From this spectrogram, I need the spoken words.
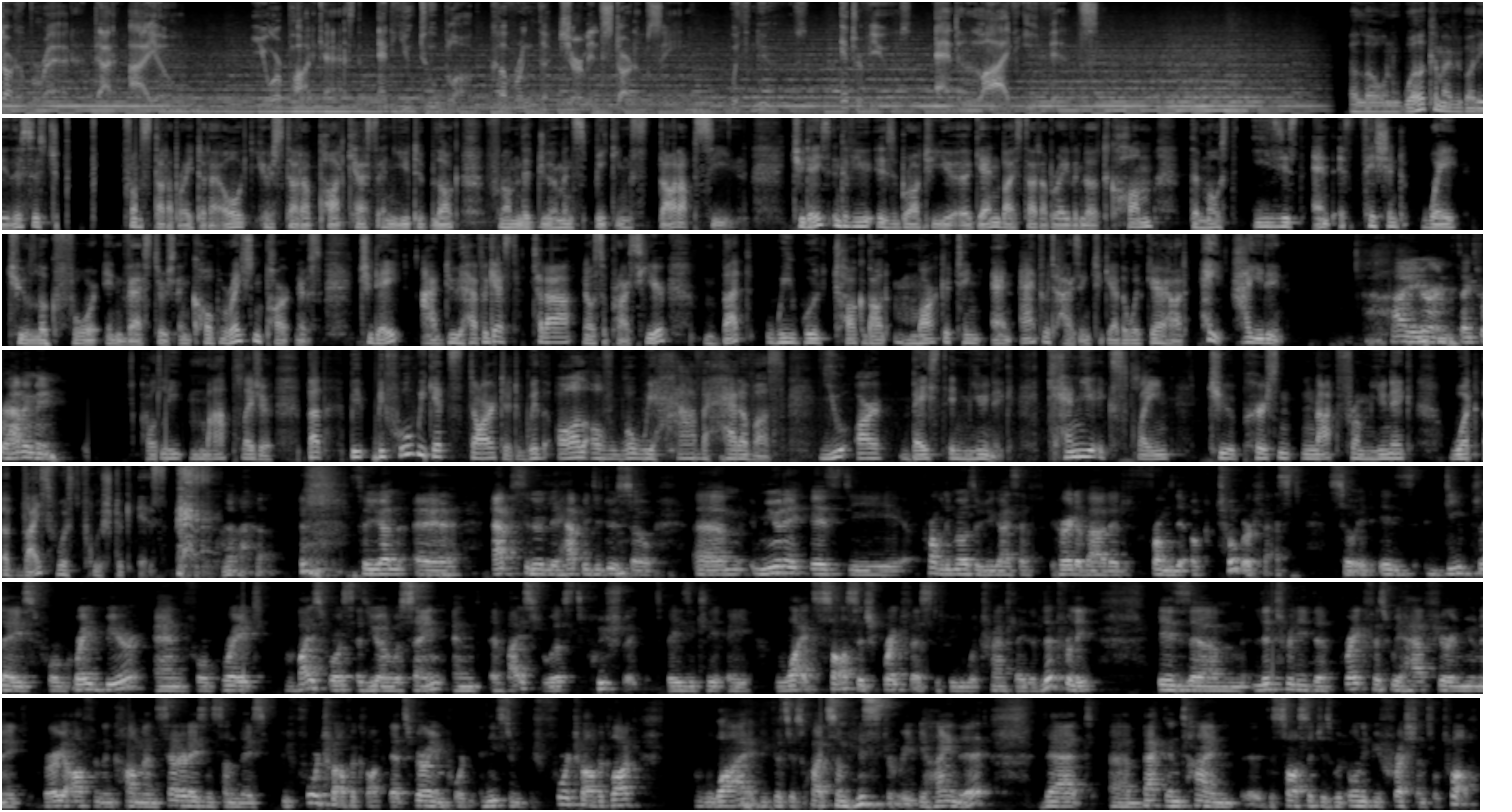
startuprad.io, your podcast and YouTube blog covering the German startup scene with news, interviews, and live events. Hello and welcome everybody. This is from StartupRad.io, your startup podcast and YouTube blog from the German speaking startup scene. Today's interview is brought to you again by StartupRaven.com, the most easiest and efficient way to look for investors and cooperation partners. Today, I do have a guest. Ta-da! No surprise here, but we will talk about marketing and advertising together with Gerhard. Hey, how you doing? Hi, Jörn. Thanks for having me. Totally my pleasure. But be- before we get started with all of what we have ahead of us, you are based in Munich. Can you explain to a person not from Munich what a Weißwurstfrühstück is? so Jörn, uh, absolutely happy to do so. Um, Munich is the, probably most of you guys have heard about it from the Oktoberfest. So it is the place for great beer and for great Weißwurst, as Jörn was saying, and a Weißwurst Frühstück. It's basically a white sausage breakfast, if you would translate it literally, is um, literally the breakfast we have here in Munich very often in common Saturdays and Sundays before 12 o'clock. That's very important. It needs to be before 12 o'clock. Why? Because there's quite some history behind it that uh, back in time, uh, the sausages would only be fresh until 12.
